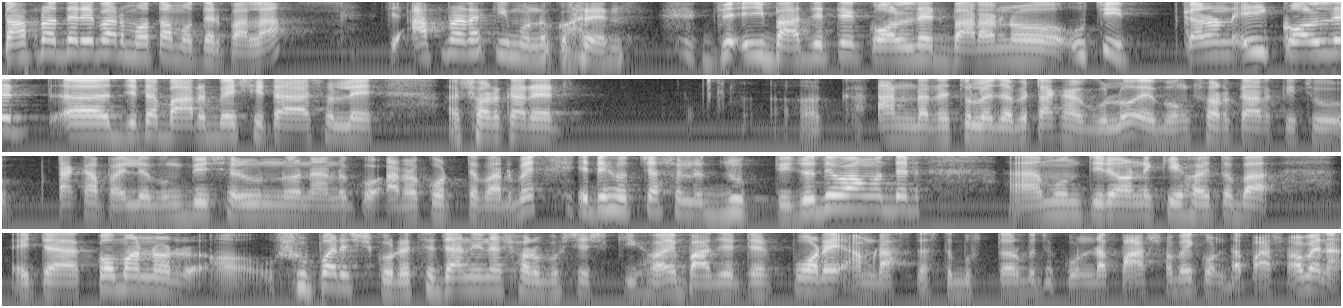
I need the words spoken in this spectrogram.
তো আপনাদের এবার মতামতের পালা, যে আপনারা কি মনে করেন যে এই বাজেটে কল রেট বাড়ানো উচিত? কারণ এই কল রেট যেটা বাড়বে সেটা আসলে সরকারের আন্ডারে চলে যাবে টাকাগুলো এবং সরকার কিছু টাকা পাইলো এবং দেশের উন্নয়ন আরও করতে পারবে। এটাই হচ্ছে আসলে যুক্তি। যদিও আমাদের মন্ত্রীরা অনেকেই হয়তো বা এটা কমানোর সুপারিশ করেছে, জানি না সর্বশেষ কি হয় বাজেটের পরে আমরা আস্তে আস্তে বুঝতে পারব যে কোনটা পাস হবে, কোনটা পাস হবে না।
